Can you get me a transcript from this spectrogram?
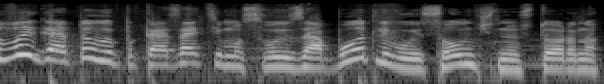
вы готовы показать ему свою заботливую и солнечную сторону.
